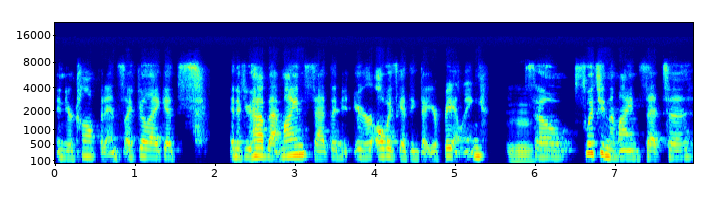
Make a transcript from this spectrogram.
in your confidence. I feel like it's and if you have that mindset then you're always going to think that you're failing Mhm. so switching the mindset to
